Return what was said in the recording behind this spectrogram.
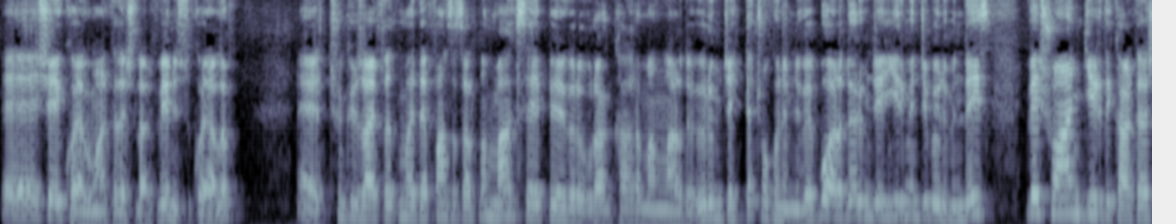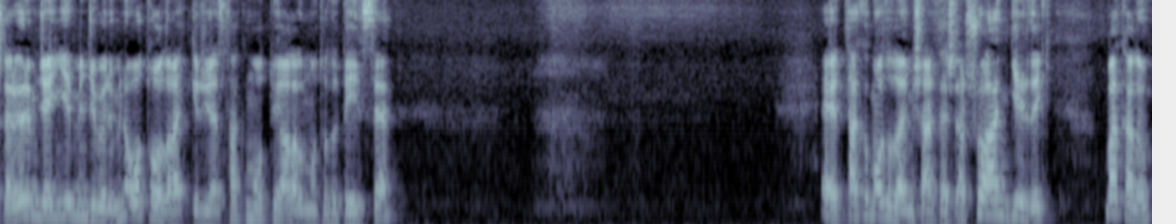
e, şey koyalım arkadaşlar. Venüs'ü koyalım. Evet çünkü zayıflatma ve defans azaltma max HP'ye göre vuran kahramanlarda örümcek de çok önemli. Ve bu arada örümceğin 20. bölümündeyiz. Ve şu an girdik arkadaşlar. Örümceğin 20. bölümüne oto olarak gireceğiz. Takım otoyu alalım otoda değilse. Evet takım otodaymış arkadaşlar. Şu an girdik. Bakalım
